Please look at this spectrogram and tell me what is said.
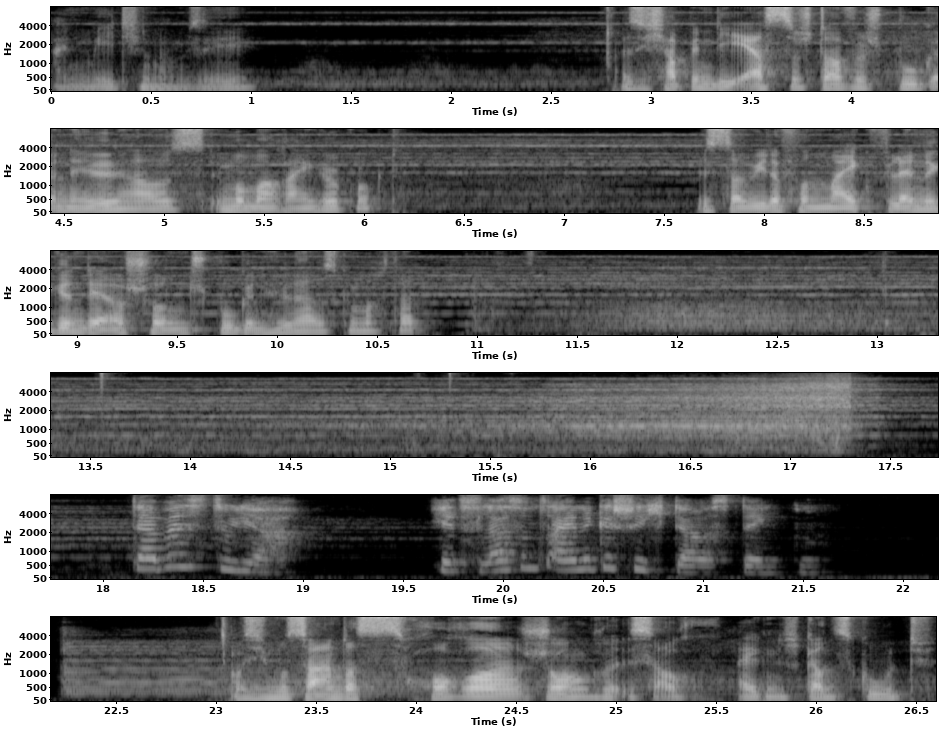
Ein Mädchen am See. Also ich habe in die erste Staffel Spuk an Hill House immer mal reingeguckt. Ist da wieder von Mike Flanagan, der auch schon Spuk in Hill House gemacht hat. Da bist du ja. Jetzt lass uns eine Geschichte ausdenken. Also ich muss sagen, das Horror-Genre ist auch eigentlich ganz gut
